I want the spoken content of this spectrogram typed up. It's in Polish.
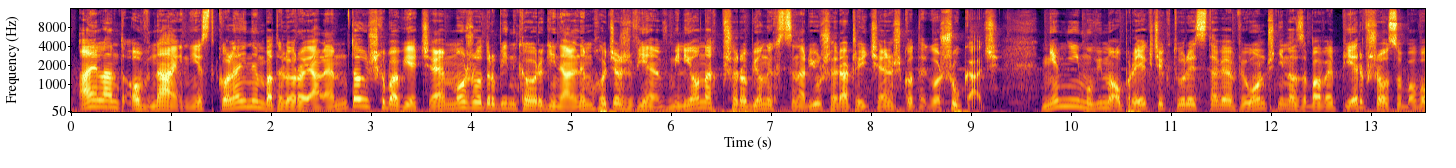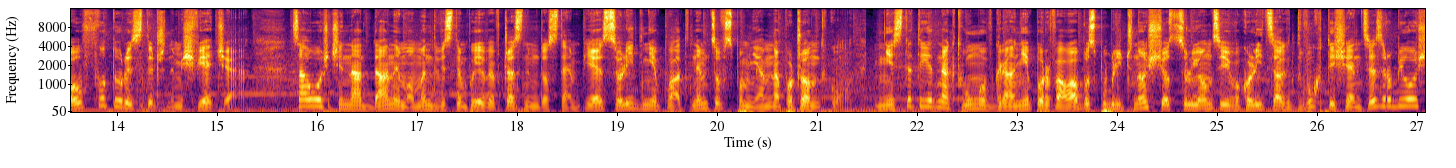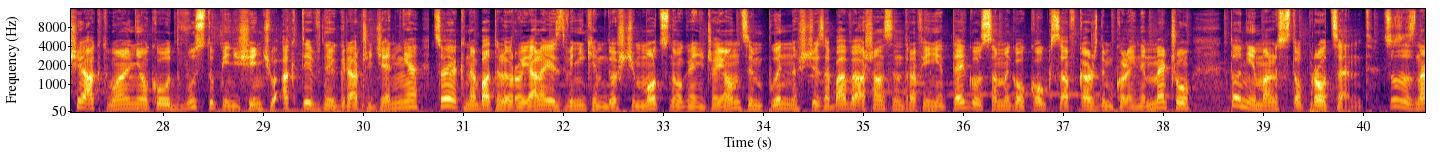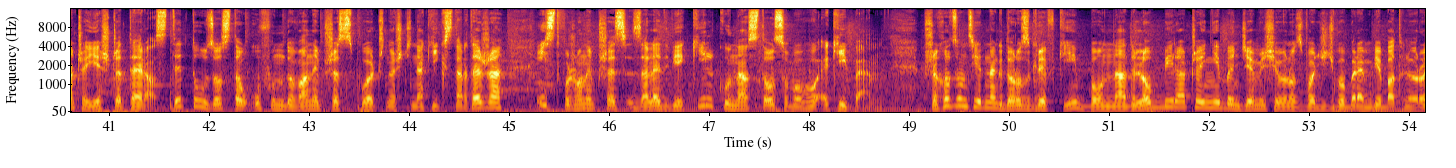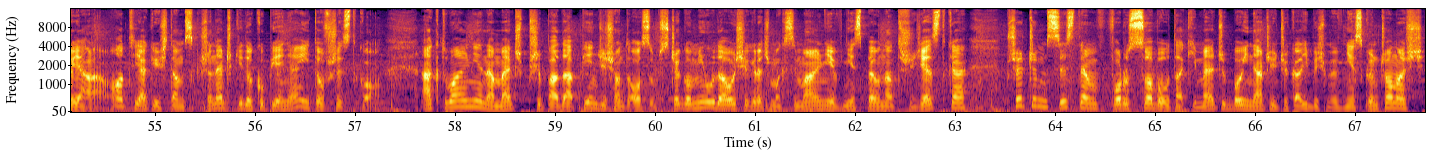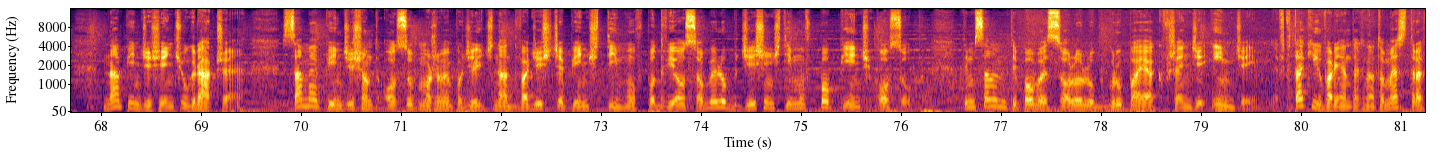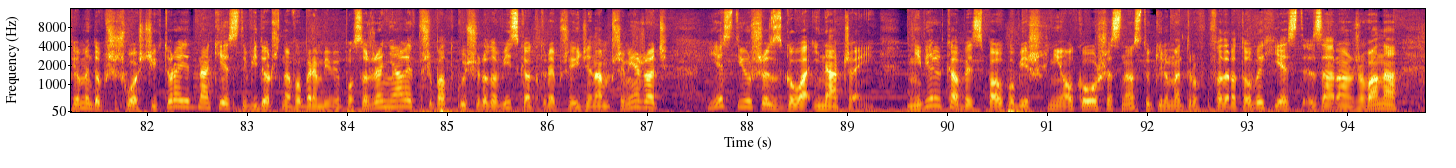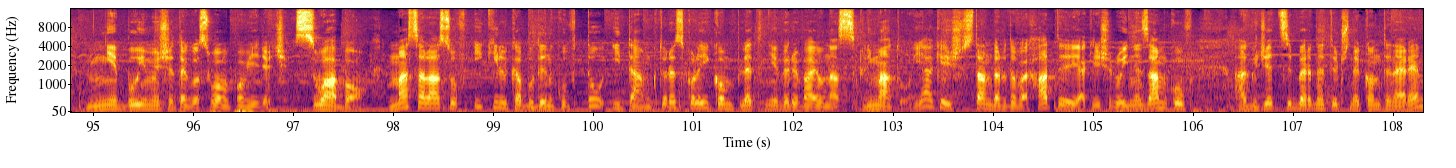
Island of Nine jest kolejnym Battle Royalem, to już chyba wiecie, może odrobinkę oryginalnym, chociaż wiem, w milionach przerobionych scenariuszy raczej ciężko tego szukać. Niemniej mówimy o projekcie, który stawia wyłącznie na zabawę pierwszoosobową w futurystycznym świecie. Całość na dany moment występuje we wczesnym dostępie, solidnie płatnym, co wspomniałem na początku. Niestety jednak tłumów gra nie porwała, bo z publiczności oscylującej w okolicach 2000 zrobiło się aktualnie około 250 aktywnych graczy dziennie, co jak na Battle Royale jest wynikiem dość mocno ograniczającym płynność zabawy, a szanse na trafienie tego samego koksa w każdym kolejnym meczu to niemal 100%. Co zaznaczę jeszcze teraz, tytuł został ufundowany przez społeczność na Kickstarterze i stworzony przez zaledwie kilkunastoosobową ekipę. Przechodząc jednak do rozgrywki, bo nad lobby raczej nie będziemy się rozwodzić w obrębie Battle Royale. Od jakiejś tam skrzyneczki do kupienia i to wszystko. Aktualnie na mecz przypada 50 osób, z czego mi udało się grać maksymalnie w niespełna 30, przy czym system forsował taki mecz, bo inaczej czekalibyśmy w nieskończoność na 50 graczy. Same 50 osób możemy podzielić na 25 teamów po dwie osoby lub 10 teamów po 5 osób. Tym samym typowe solo lub grupa jak wszędzie indziej. W takich wariantach natomiast trafiamy do przyszłości, która jednak jest widoczna w obrębie wyposażenia, ale w przypadku środowiska, które przyjdzie nam przemierzać, jest już zgoła inaczej. Niewielka wyspa o powierzchni około 16 km2 jest zaaranżowana, nie bójmy się tego słowa powiedzieć, słabo. Masa lasów i kilka budynków tu i tam, które z kolei kompletnie wyrywają nas z klimatu. Jakieś standardowe chaty, jakieś ruiny zamków, a gdzie cybernetyczne kontenery?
